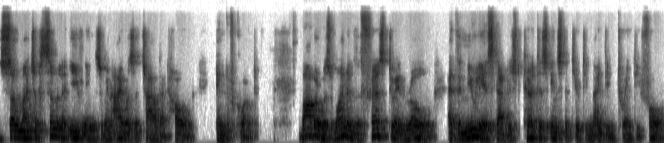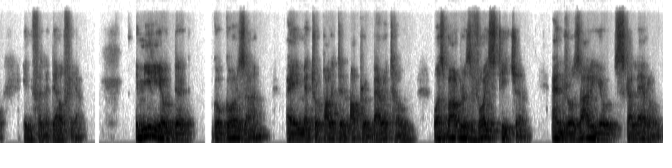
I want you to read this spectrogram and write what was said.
so much of similar evenings when I was a child at home. End of quote. Barber was one of the first to enroll at the newly established Curtis Institute in 1924 in Philadelphia. Emilio de Gogorza, a Metropolitan Opera baritone, was Barber's voice teacher, and Rosario Scalero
